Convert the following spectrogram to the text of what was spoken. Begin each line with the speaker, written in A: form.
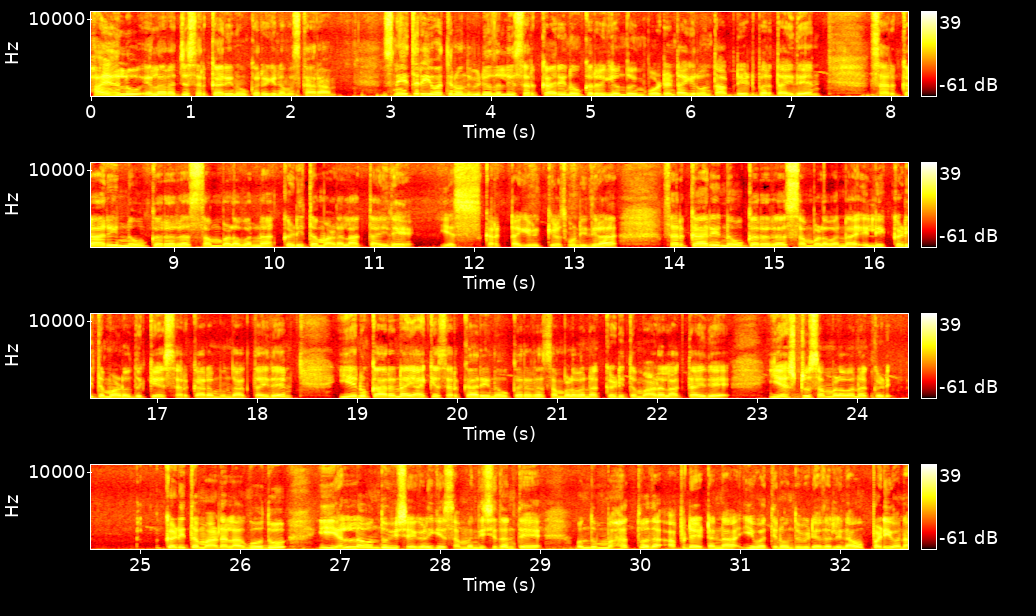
A: Hi hello ಎಲ್ಲ ರಾಜ್ಯ ಸರ್ಕಾರಿ ನೌಕರರಿಗೆ ನಮಸ್ಕಾರ. ಸ್ನೇಹಿತರೆ, ಇವತ್ತಿನ ಒಂದು ವಿಡಿಯೋದಲ್ಲಿ ಸರ್ಕಾರಿ ನೌಕರರಿಗೆ ಒಂದು ಇಂಪಾರ್ಟೆಂಟ್ ಆಗಿರುವಂಥ ಅಪ್ಡೇಟ್ ಬರ್ತಾ ಇದೆ. ಸರ್ಕಾರಿ ನೌಕರರ ಸಂಬಳವನ್ನು ಕಡಿತ ಮಾಡಲಾಗ್ತಾ ಇದೆ. ಎಸ್ ಕರೆಕ್ಟಾಗಿ ಹೇಳಿ ಕೇಳಿಸ್ಕೊಂಡಿದ್ದೀರಾ? ಸರ್ಕಾರಿ ನೌಕರರ ಸಂಬಳವನ್ನು ಇಲ್ಲಿ ಕಡಿತ ಮಾಡೋದಕ್ಕೆ ಸರ್ಕಾರ ಮುಂದಾಗ್ತಾ ಇದೆ. ಏನು ಕಾರಣ, ಯಾಕೆ ಸರ್ಕಾರಿ ನೌಕರರ ಸಂಬಳವನ್ನು ಕಡಿತ ಮಾಡಲಾಗ್ತಾ ಇದೆ? ಎಷ್ಟು ಸಂಬಳವನ್ನು ಕಡಿ ಕಡಿತ ಮಾಡಲಾಗುವುದು. ಈ ಎಲ್ಲ ಒಂದು ವಿಷಯಗಳಿಗೆ ಸಂಬಂಧಿಸಿದಂತೆ ಒಂದು ಮಹತ್ವದ ಅಪ್ಡೇಟನ್ನು ಇವತ್ತಿನ ಒಂದು ವಿಡಿಯೋದಲ್ಲಿ ನಾವು ಪಡೆಯೋಣ.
